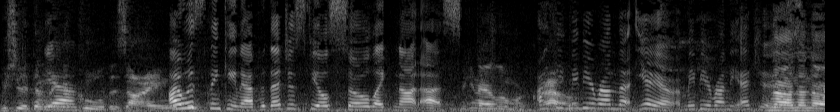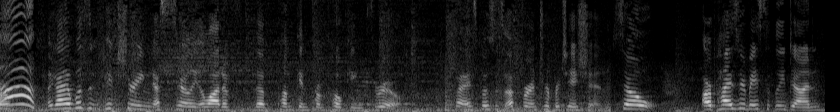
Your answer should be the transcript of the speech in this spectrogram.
we should have done Yeah. like a cool design. I was thinking that, but that just feels so like not us. we can add a little more. I think maybe around the yeah, yeah, maybe around the edges. No, no, no. Ah, like I wasn't picturing necessarily a lot of the pumpkin from poking through, but I suppose it's up for interpretation. So, our pies are basically done.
